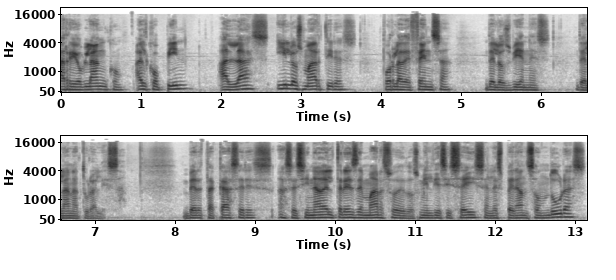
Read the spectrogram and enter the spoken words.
a Río Blanco, al Copín, a las y los mártires por la defensa de los bienes de la naturaleza. Berta Cáceres, asesinada el 3 de marzo de 2016 en La Esperanza, Honduras,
